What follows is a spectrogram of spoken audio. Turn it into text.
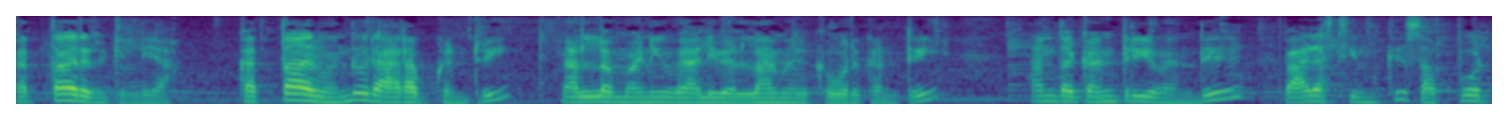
கத்தார் இருக்கு இல்லையா? கத்தார் வந்து ஒரு அரப் கண்ட்ரி நல்ல மணி வேல்யூ எல்லாமே இருக்க ஒரு கண்ட்ரி அந்த கண்ட்ரி வந்து பேலஸ்தீனுக்கு சப்போர்ட்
